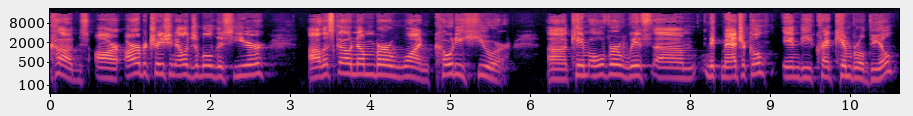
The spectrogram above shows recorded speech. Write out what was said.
Cubs are arbitration eligible this year. Uh, let's go number one, Codi Heuer. Uh, came over with um, Nick Madrigal in the Craig Kimbrel deal,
